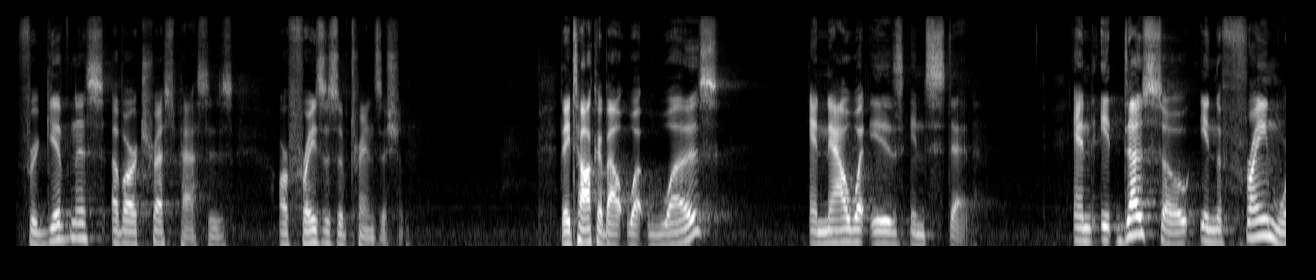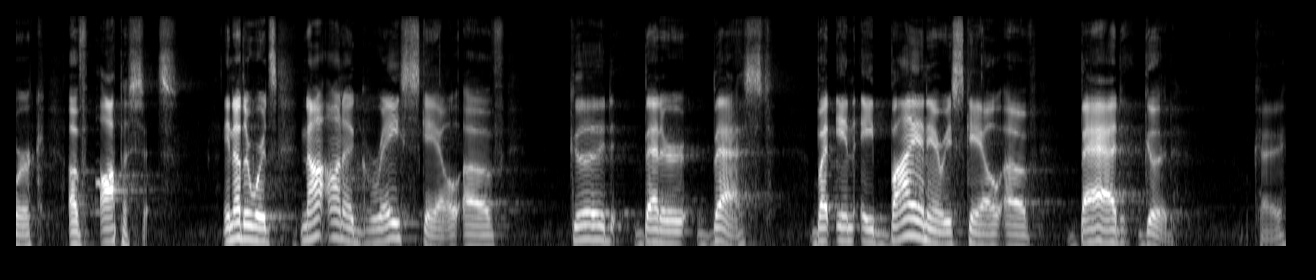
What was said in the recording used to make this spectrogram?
forgiveness of our trespasses, are phrases of transition. They talk about what was and now what is instead. And it does so in the framework of opposites. In other words, not on a gray scale of good, better, best, but in a binary scale of bad, good. Okay?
